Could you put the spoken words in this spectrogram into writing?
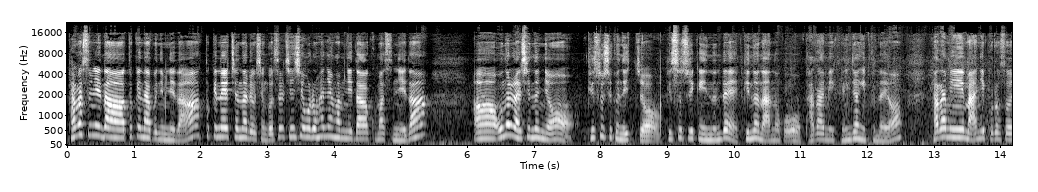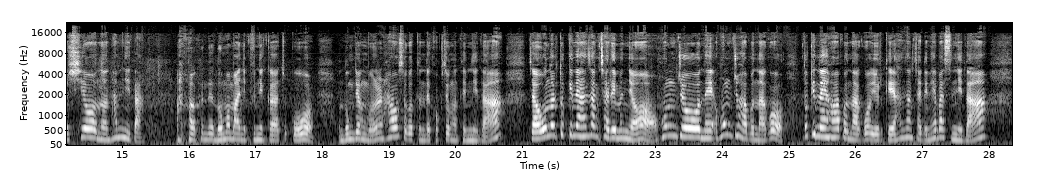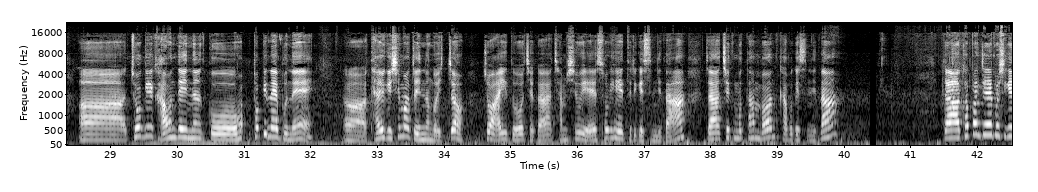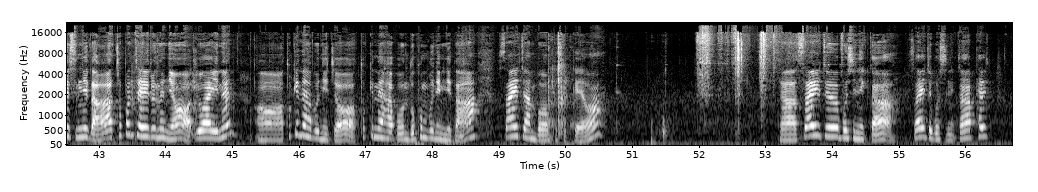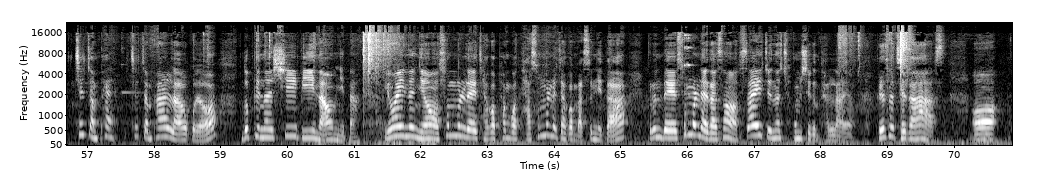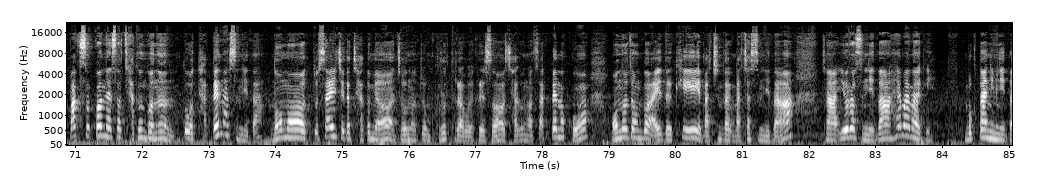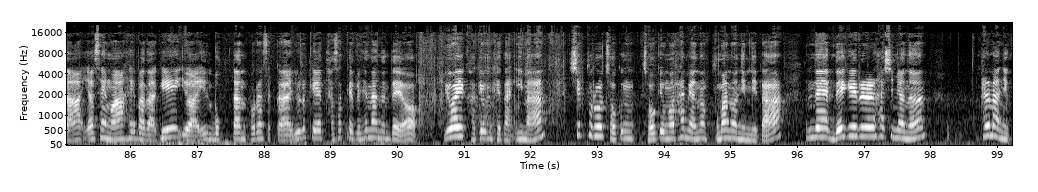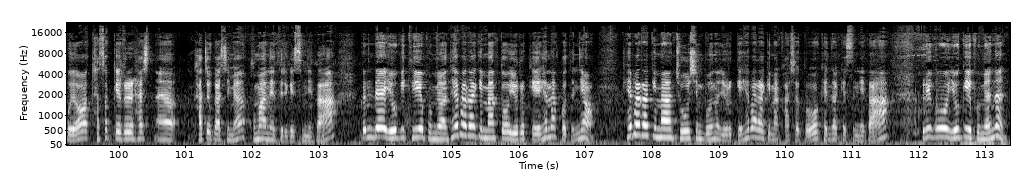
반갑습니다. 토끼네 아버님입니다. 토끼네 채널에 오신 것을 진심으로 환영합니다. 고맙습니다. 아, 오늘 날씨는요, 비 소식은 있죠. 비 소식은 있는데, 비는 안 오고, 바람이 굉장히 부네요. 바람이 많이 불어서 시원은 합니다. 아, 근데 너무 많이 부니까 조금 농작물 하우스 같은데 걱정은 됩니다. 자, 오늘 토끼네 한상 차림은요, 홍조네, 홍주 화분하고 토끼네 화분하고 이렇게 한상 차림 해봤습니다. 아, 저기 가운데 있는 그 토끼네 분에 어, 다육이 심어져 있는 거 있죠? 저 아이도 제가 잠시 후에 소개해 드리겠습니다. 자, 지금부터 한번 가보겠습니다. 자, 첫 번째 보시겠습니다. 첫 번째 이루는요, 이 아이는 어, 토끼네 화분이죠. 토끼네 화분 높은 분입니다. 사이즈 한번 보실게요. 자, 사이즈 보시니까, 사이즈 보시니까 8, 7.8, 7.8 나오고요. 높이는 12 나옵니다. 이 아이는요, 손물레 작업한 거 다 손물레 작업 맞습니다. 그런데 손물레라서 사이즈는 조금씩은 달라요. 그래서 제가, 어, 박스 꺼내서 작은 거는 또 다 빼놨습니다. 너무 또 사이즈가 작으면 저는 좀 그렇더라고요. 그래서 작은 거싹 빼놓고 어느 정도 아이들 키 맞춘다고 맞췄습니다. 자, 이렇습니다. 해바라기. 목단입니다. 야생화 해바라기 이 아이는 목단 보라 색깔 이렇게 다섯 개를 해놨는데요. 이 아이 가격은 개당 2만 10% 적용, 적용을 하면은 9만 원입니다. 근데 네 개를 하시면은 8만이고요. 다섯 개를 하시, 아, 가져가시면 9만에 드리겠습니다. 근데 여기 뒤에 보면 해바라기만 또 이렇게 해놨거든요. 해바라기만 좋으신 분은 이렇게 해바라기만 가셔도 괜찮겠습니다. 그리고 여기 보면은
